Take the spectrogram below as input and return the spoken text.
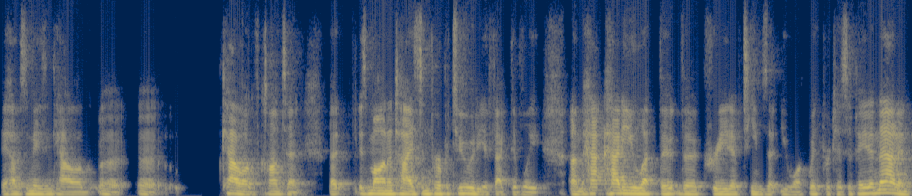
They have this amazing catalog, uh, uh, catalog of content that is monetized in perpetuity effectively. Um, how, how, do you let the, the creative teams that you work with participate in that? And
